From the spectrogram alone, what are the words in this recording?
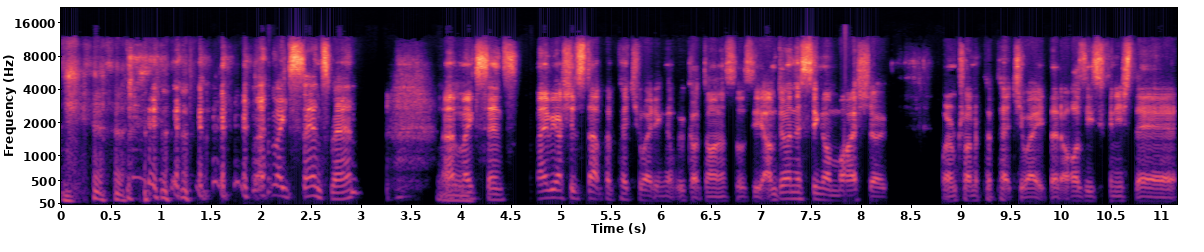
yeah. that makes sense, man. That Oh, makes sense. Maybe I should start perpetuating that we've got dinosaurs here. I'm doing this thing on my show where I'm trying to perpetuate that Aussies finish their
